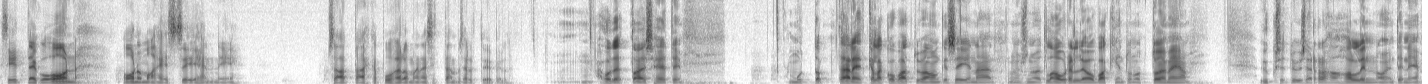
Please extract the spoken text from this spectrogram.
sitten kun on, on mahis siihen, niin saattaa ehkä puhelu mennä sitten tämmöiselle tyypille. Otettaisiin heti. Mutta tällä hetkellä kova työ onkin siinä, että jos noit Laurille on vakiintunut toi meidän yksityisen rahan hallinnointi, niin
